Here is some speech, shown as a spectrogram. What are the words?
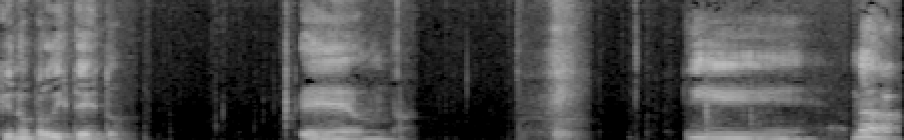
que no perdiste esto. Eh, y nada,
